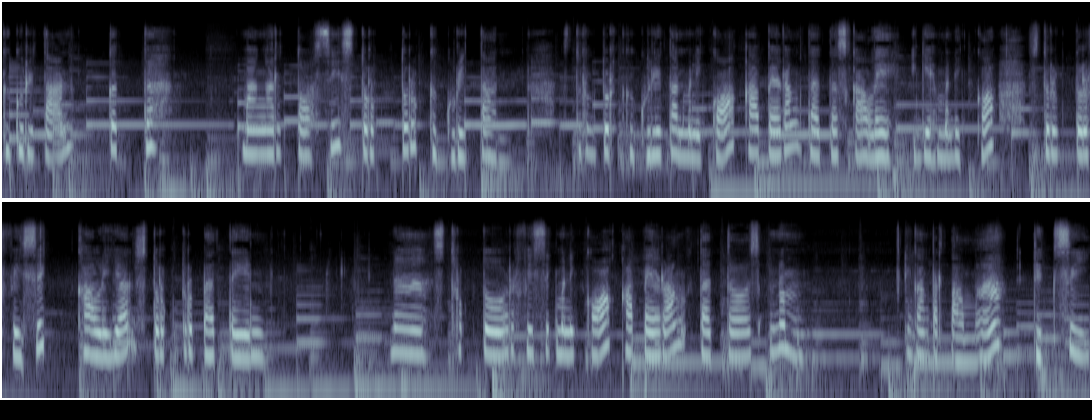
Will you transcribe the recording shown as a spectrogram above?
geguritan kedah mangertosi struktur geguritan. Struktur geguritan menika kaperang dados kalih. Inggih menika struktur fisik kalian struktur batin. Nah struktur fisik menika kaperang dados 6 ingkang pertama diksi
